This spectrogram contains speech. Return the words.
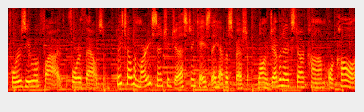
405 4000. Please tell them Marty sent you just in case they have a special. longevinex.com or call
